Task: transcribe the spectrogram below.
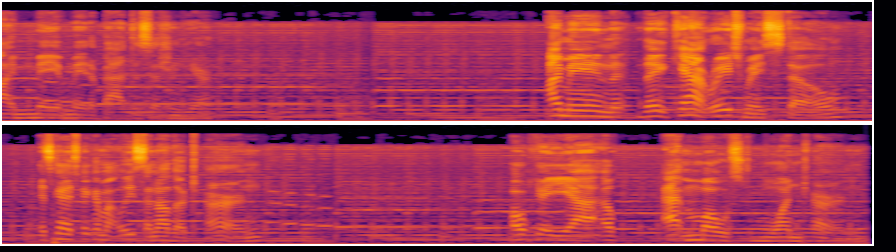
I may have made a bad decision here. I mean, they can't reach me still. It's gonna take them at least another turn. Okay, yeah, at most one turn.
